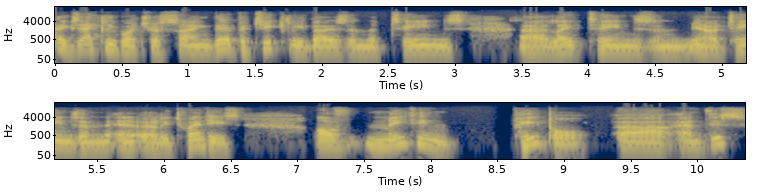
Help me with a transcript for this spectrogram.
exactly what you're saying there, particularly those in the teens, uh, late teens, and you know, teens and, and early 20s, of meeting people. Uh, and this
